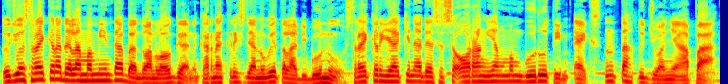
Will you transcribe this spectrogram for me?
Tujuan Striker adalah meminta bantuan Logan karena Chris dan Wade telah dibunuh. Striker yakin ada seseorang yang memburu tim X, entah tujuannya apa.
